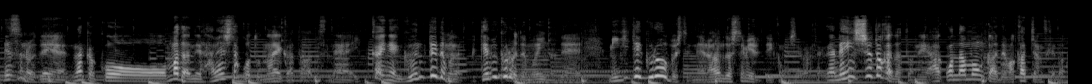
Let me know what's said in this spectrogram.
い。ですので、なんかこう、まだね、試したことない方はですね、一回ね、軍手でも、手袋でもいいので、右手グローブしてね、ラウンドしてみるといいかもしれないません。練習とかだとね、あ、こんなもんかで分かっちゃうんですけど、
